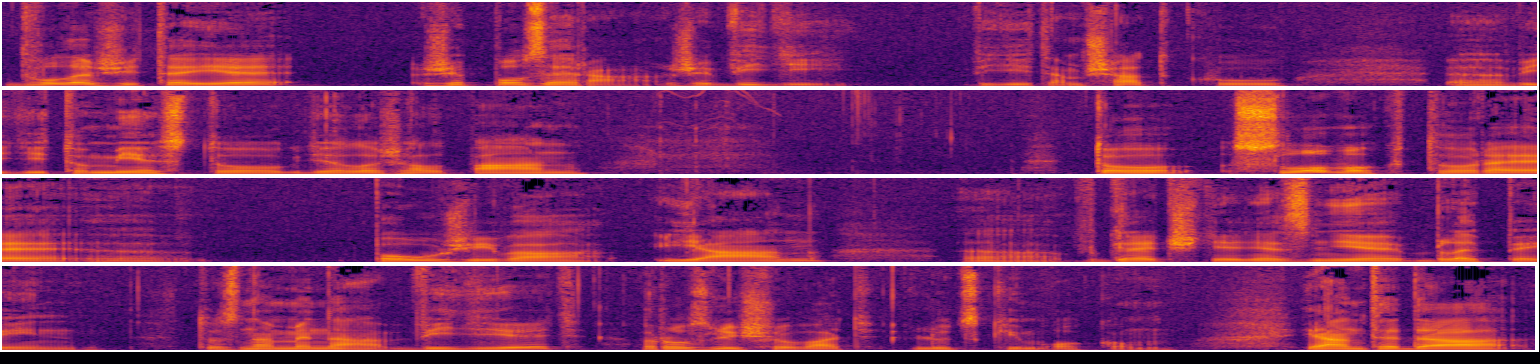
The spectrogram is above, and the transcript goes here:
Dôležité je, že pozerá, že vidí. Vidí tam šatku, e, vidí to miesto, kde ležal pán. To slovo, ktoré e, používa Ján, e, v grečtine znie blepein. To znamená vidieť, rozlišovať ľudským okom. Jan teda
